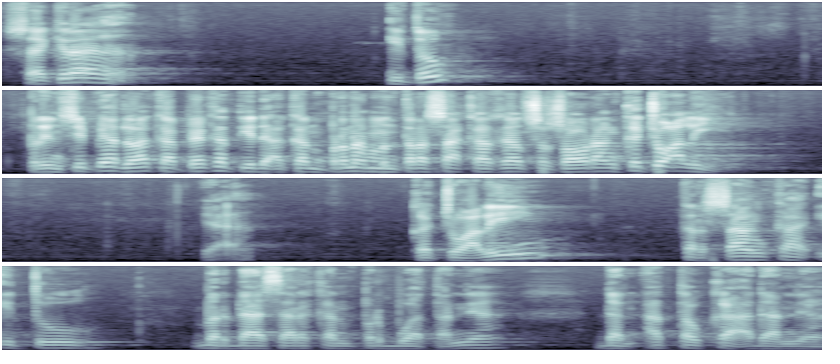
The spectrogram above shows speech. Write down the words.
Saya kira itu prinsipnya adalah KPK tidak akan pernah mentersangkakan seseorang kecuali ya kecuali tersangka itu berdasarkan perbuatannya dan atau keadaannya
